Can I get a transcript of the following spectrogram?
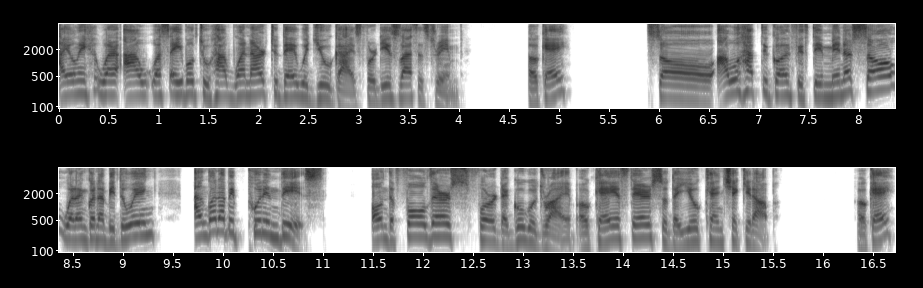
I only where I was able to have one hour today with you guys for this last stream. Okay, so I will have to go in 15 minutes. So what I'm gonna be doing, I'm gonna be putting this on the folders for the Google Drive. Okay, Esther, so that you can check it up. Okay,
